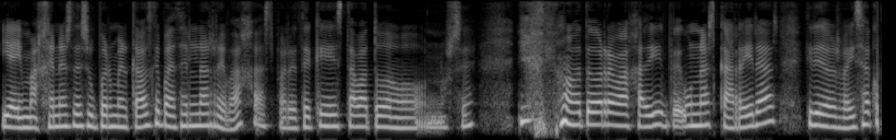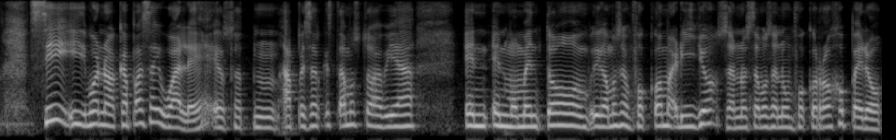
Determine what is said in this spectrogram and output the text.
Y hay imágenes de supermercados que parecen las rebajas, parece que estaba todo, no sé, estaba todo rebajadito, unas carreras que de os vais a Sí, y bueno, acá pasa igual, ¿eh? O sea, mm, a pesar que estamos todavía en, en momento, digamos, en foco amarillo, o sea, no estamos en un foco rojo, pero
